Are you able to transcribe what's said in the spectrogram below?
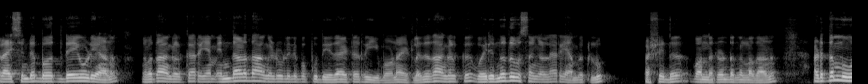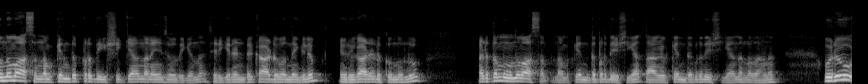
ക്രൈസ്റ്റിന്റെ ബർത്ത്ഡേ കൂടിയാണ്. അപ്പോൾ താങ്കൾക്ക് അറിയാം എന്താണ് താങ്കളുടെ ഉള്ളിൽ ഇപ്പോൾ പുതിയതായിട്ട് റീബോൺ ആയിട്ടുള്ളത്? താങ്കൾക്ക് വരുന്ന ദിവസങ്ങളിൽ അറിയാൻ പറ്റുള്ളൂ. പക്ഷേ ഇത് വന്നിട്ടുണ്ടെന്നുള്ളതാണ്. അടുത്ത മൂന്ന് മാസം നമുക്ക് എന്ത് പ്രതീക്ഷിക്കാം എന്നാണ് ഞാൻ ചോദിക്കുന്നത്. ശരിക്കും രണ്ട് കാർഡ് വന്നെങ്കിലും ഒരു കാർഡ് എടുക്കുന്നുള്ളൂ. അടുത്ത മൂന്ന് മാസം നമുക്ക് എന്ത് പ്രതീക്ഷിക്കാം? താങ്കൾക്ക് എന്ത് പ്രതീക്ഷിക്കാം എന്നുള്ളതാണ് ഒരു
